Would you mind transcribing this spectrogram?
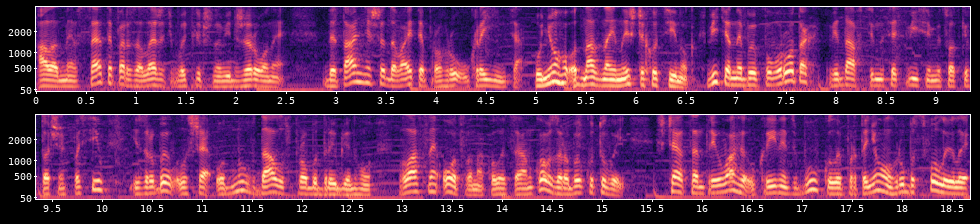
але не все тепер залежить виключно від Жирони. Детальніше давайте про гру українця. У нього одна з найнижчих оцінок. Вітя не бив по воротах, віддав 78% точних пасів і зробив лише одну вдалу спробу дриблінгу. Власне, от вона, коли циганков заробив кутовий. Ще в центрі уваги українець був, коли проти нього грубо сфолили.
